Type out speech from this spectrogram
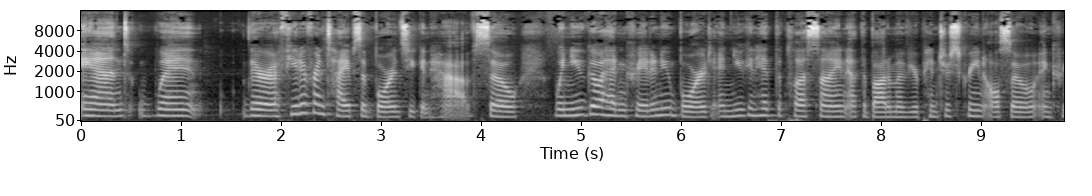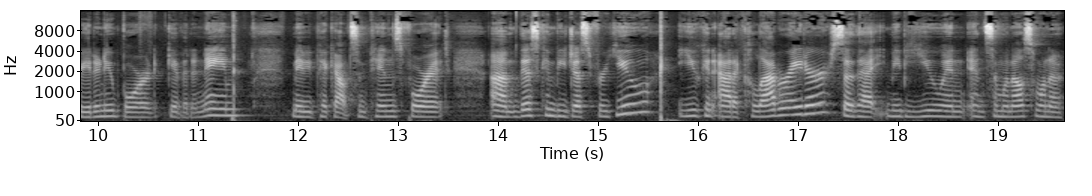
And when there are a few different types of boards you can have. So when you go ahead and create a new board, and you can hit the plus sign at the bottom of your Pinterest screen also and create a new board, give it a name, maybe pick out some pins for it. Um, this can be just for you. You can add a collaborator so that maybe you and, and someone else want to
